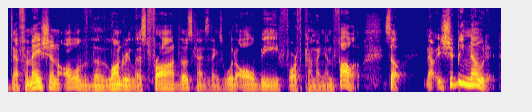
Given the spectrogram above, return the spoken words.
defamation, all of the laundry list, fraud, those kinds of things would all be forthcoming and follow. So now it should be noted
